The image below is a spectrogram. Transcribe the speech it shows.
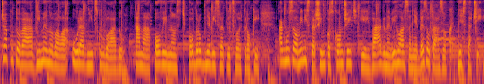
Čaputová vymenovala úradnícku vládu a má povinnosť podrobne vysvetliť svoje kroky. Ak musel minister Šimko skončiť, jej vágne vyhlásenie bez otázok nestačí.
